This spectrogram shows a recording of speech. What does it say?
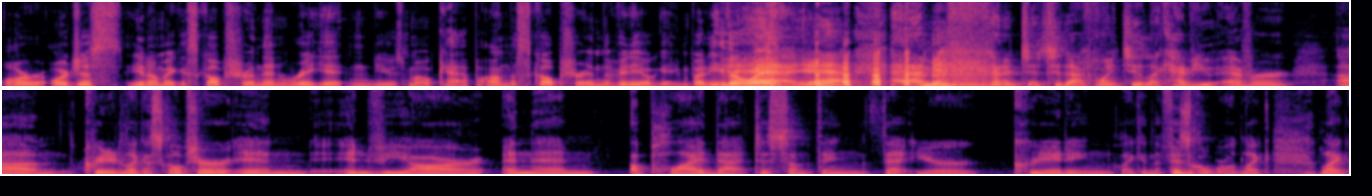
or or just you know make a sculpture and then rig it and use mocap on the sculpture in the video game but either yeah, way yeah. I mean, kind of to, to that point too. Like, have you ever um, created like a sculpture in in VR and then applied that to something that you're creating, like in the physical world? Like, like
